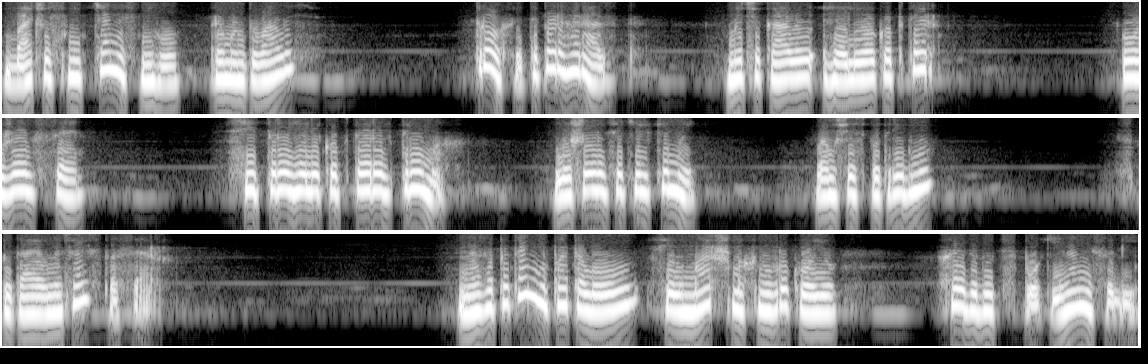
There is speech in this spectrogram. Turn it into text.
Бачу сміття на снігу. Ремонтувались? Трохи, тепер гаразд. Ми чекали геліокоптер. Уже все. Всі три гелікоптери в трюмах. Лишилися тільки ми. Вам щось потрібно? спитає в начальства, сер. На запитання пата Лоу Філмарш махнув рукою. Хай дадуть спокій, нам і собі.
